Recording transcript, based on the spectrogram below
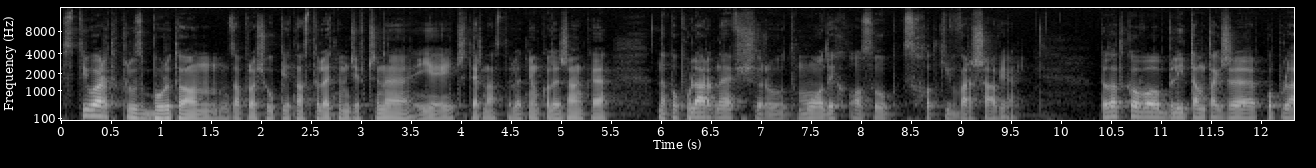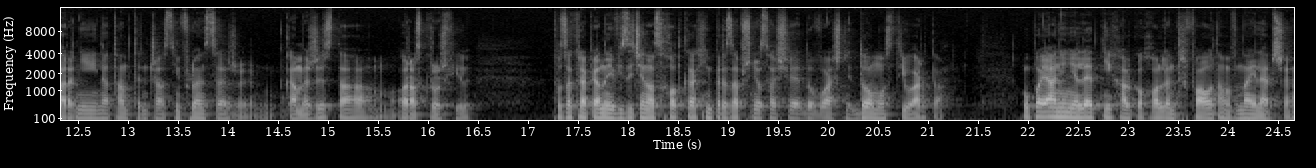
Stewart Klus Burton zaprosił 15-letnią dziewczynę i jej 14-letnią koleżankę na popularne wśród młodych osób schodki w Warszawie. Dodatkowo byli tam także popularni na tamten czas influencerzy, kamerzysta oraz Kruszwil. Po zakrapianej wizycie na schodkach impreza przyniosła się do właśnie domu Stewarta. Upajanie nieletnich alkoholem trwało tam w najlepsze.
